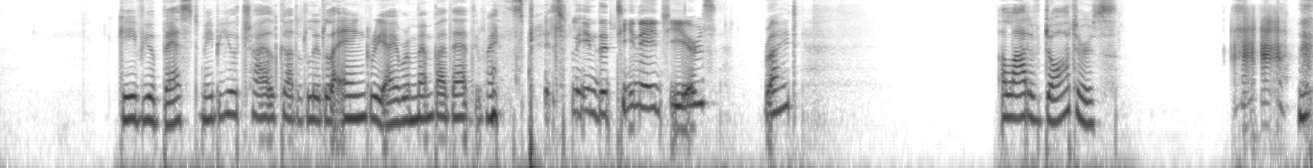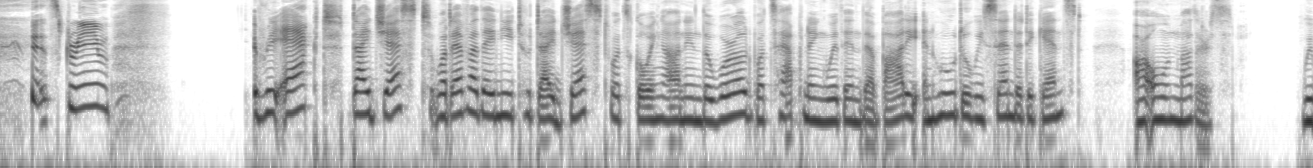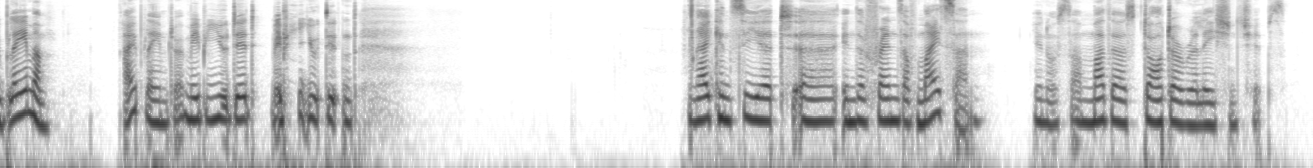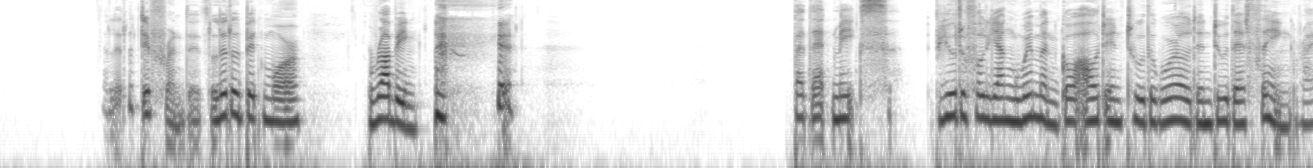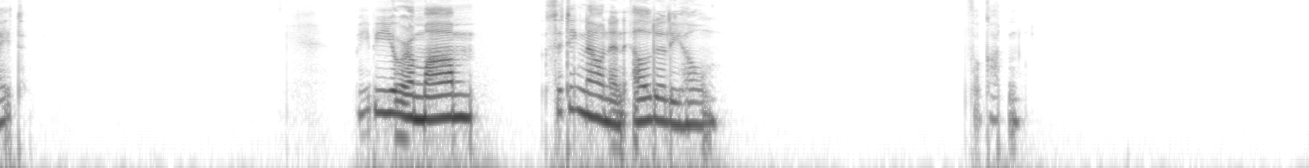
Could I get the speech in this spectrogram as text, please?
gave your best. Maybe your child got a little angry. I remember that, especially in the teenage years, right? A lot of daughters scream, react, digest whatever they need to digest what's going on in the world, what's happening within their body, and who do we send it against? Our own mothers. We blame them. I blamed her. Maybe you did. Maybe you didn't. I can see it uh, in the friends of my son, you know, some mother's daughter relationships a little different. It's a little bit more rubbing. but that makes beautiful young women go out into the world and do their thing, right? Maybe you're a mom sitting now in an elderly home, forgotten.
